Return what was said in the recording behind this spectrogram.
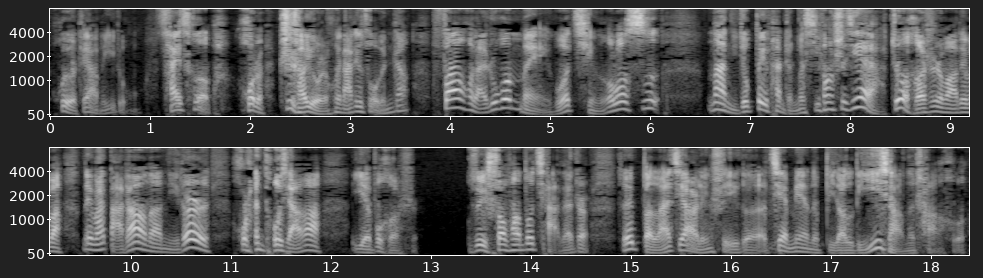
会有这样的一种猜测吧，或者至少有人会拿这个做文章。翻回来，如果美国请俄罗斯，那你就背叛整个西方世界啊，这合适吗？对吧？那边打仗呢，你这儿忽然投降啊，也不合适。所以双方都卡在这儿，所以本来 G 二零是一个见面的比较理想的场合。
